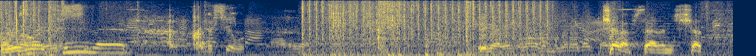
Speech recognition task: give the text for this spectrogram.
Where's my team at? Shut up, Seven. Shut Marking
